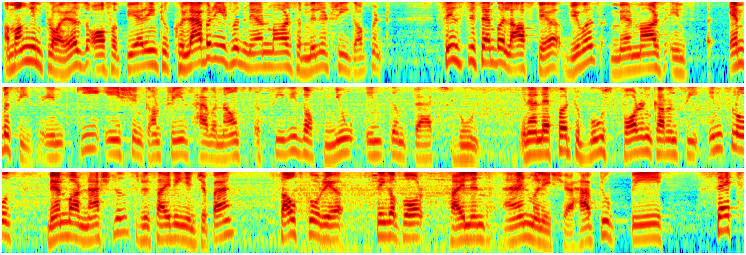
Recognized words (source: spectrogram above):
among employers of appearing to collaborate with Myanmar's military government. Since December last year, viewers, Myanmar's embassies in key Asian countries have announced a series of new income tax rules. In an effort to boost foreign currency inflows, Myanmar nationals residing in Japan, South Korea, Singapore, Thailand, and Malaysia have to pay set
